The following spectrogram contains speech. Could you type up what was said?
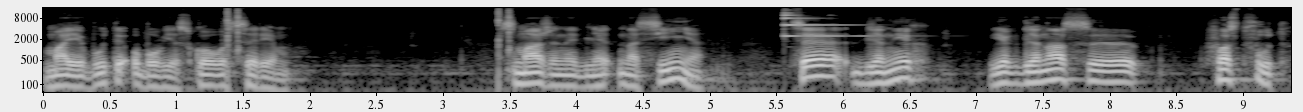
має бути обов'язково сирим. Смажене для насіння це для них, як для нас, е, фастфуд,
